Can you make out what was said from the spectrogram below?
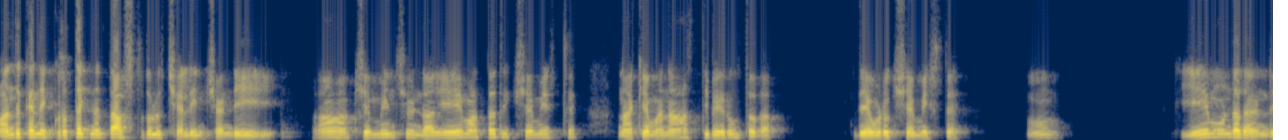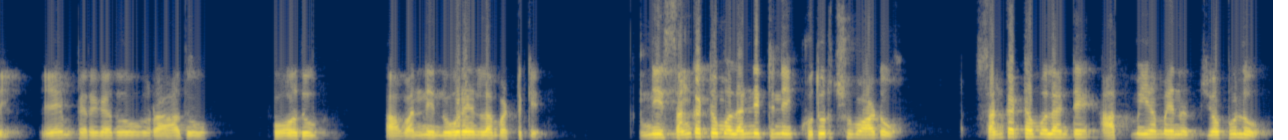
అందుకని కృతజ్ఞతాస్థుతులు చెల్లించండి. ఆ, క్షమించండి. ఆ, ఏమవుతుంది క్షమిస్తే నాకేమైనా ఆస్తి పెరుగుతుందా? దేవుడు క్షమిస్తే ఏముండదండి. ఏం పెరగదు రాదు పోదు. అవన్నీ నూరేళ్ళ మట్టుకే. నీ సంకటములన్నిటినీ కుదుర్చువాడు. సంకటములంటే ఆత్మీయమైన జబ్బులు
